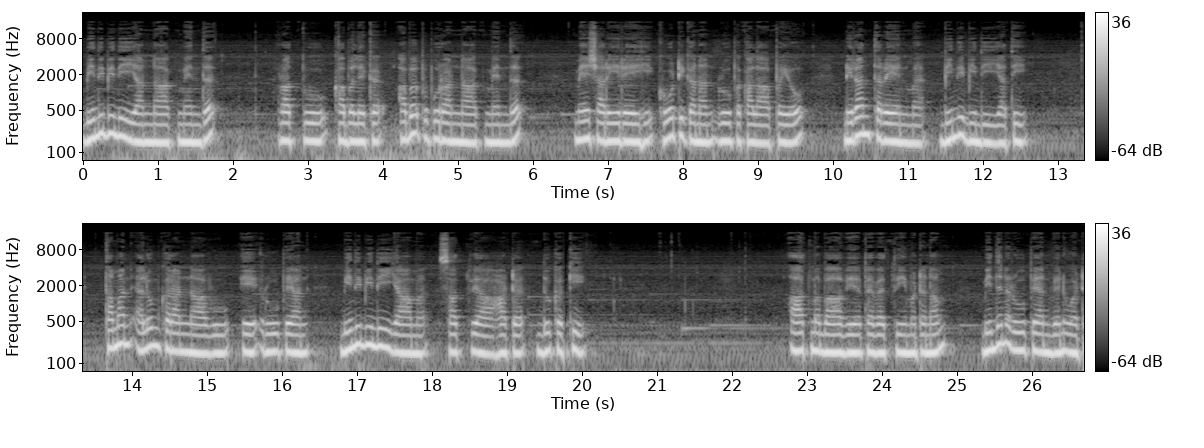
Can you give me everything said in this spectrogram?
බිඳි බිඳී යන්නාක් මෙන්ද රත් වූ කබලෙක අබ පුපුරන්නාක් මෙන්ද මේ ශරීරයේහි කෝටි ගණන් රූප කලාපයෝ නිරන්තරයෙන්ම බිඳි බිඳී යති. තමන් ඇලුම් කරන්නා වූ ඒ රූපයන් බිඳි බිඳී යාම සත්වයා හට දුකකි. ආත්ම භාවය පැවැත්වීමට නම් බිඳෙන රූපයන් වෙනුවට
